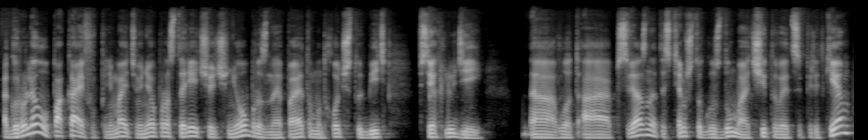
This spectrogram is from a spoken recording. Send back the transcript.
А Гурулеву по кайфу, понимаете, у него просто речь очень образная, поэтому он хочет убить всех людей. А, вот. а связано это с тем, что Госдума отчитывается перед кем?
